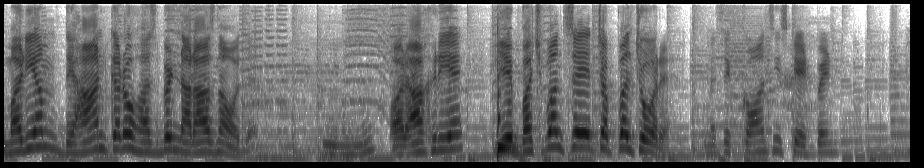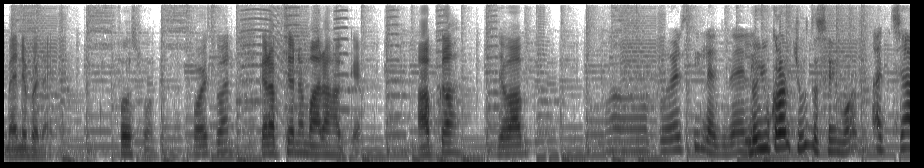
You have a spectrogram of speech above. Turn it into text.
मरियम ध्यान करो हस्बैंड नाराज़ ना हो जाए. और आखिरी है ये बचपन से चप्पल चोर है। में से कौन सी स्टेटमेंट मैंने बनाई? First one. First one corruption हमारा हक है। आपका जवाब? फ़र्स्ट ही लग रहा है No, you can't choose the same one. अच्छा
